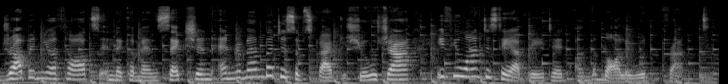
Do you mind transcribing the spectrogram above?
Drop in your thoughts in the comments section and remember to subscribe to Showsha if you want to stay updated on the Bollywood front.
